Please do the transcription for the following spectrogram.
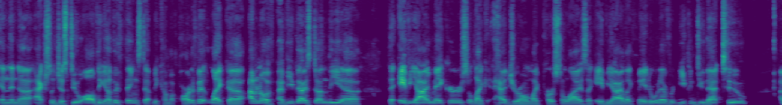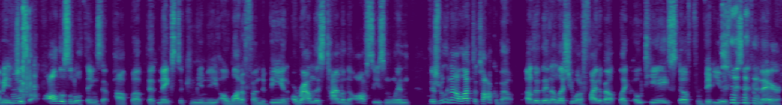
and then uh, actually just do all the other things that become a part of it. Like uh, I don't know, if, have you guys done the uh, the AVI makers or like had your own like personalized like AVI like made or whatever? You can do that too. I mean, mm-hmm. it's just all those little things that pop up that makes the community a lot of fun to be in around this time of the off season when there's really not a lot to talk about other than unless you want to fight about like OTA stuff for videos we see from there.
